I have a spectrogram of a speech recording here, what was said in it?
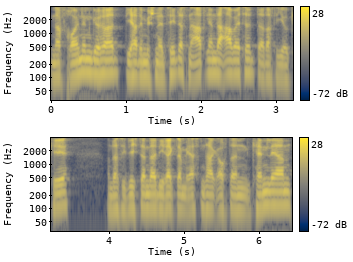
einer Freundin gehört, die hatte mir schon erzählt, dass ein Adrian da arbeitet. Da dachte ich, okay. Und dass ich dich dann da direkt am ersten Tag auch dann kennenlernen.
